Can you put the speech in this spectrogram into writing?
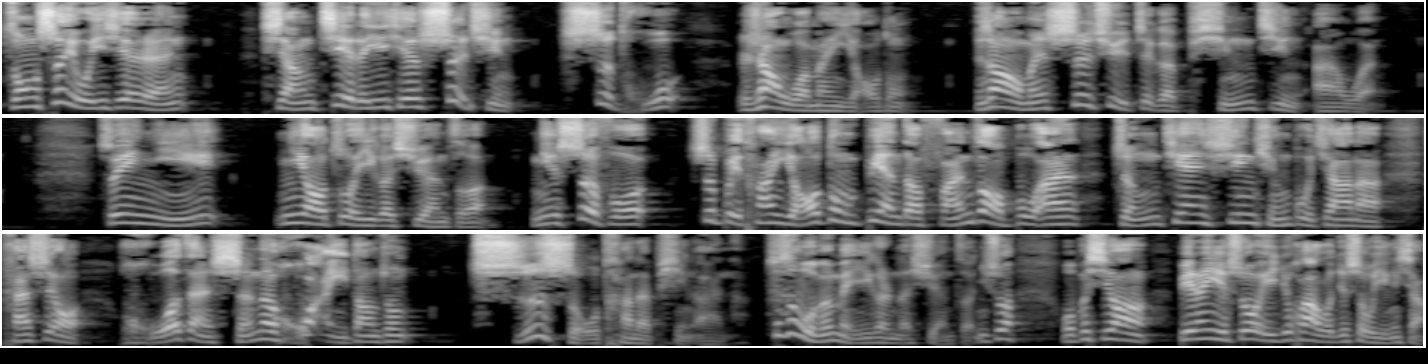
总是有一些人想借着一些事情试图让我们摇动，让我们失去这个平静安稳。所以你你要做一个选择，你是否是被他摇动变得烦躁不安，整天心情不佳呢？还是要活在神的话语当中？持守他的平安呢？这是我们每一个人的选择。你说我不希望别人一说我一句话我就受影响，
